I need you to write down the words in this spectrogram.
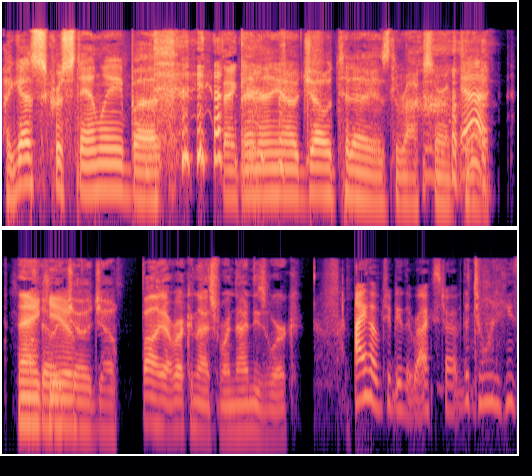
I guess Chris Stanley, but Thank you. and then you know Joe today is the rock star of today. Yeah. Thank Joey, you. Joe, Joe. Finally got recognized for my '90s work. I hope to be the rock star of the 20s.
